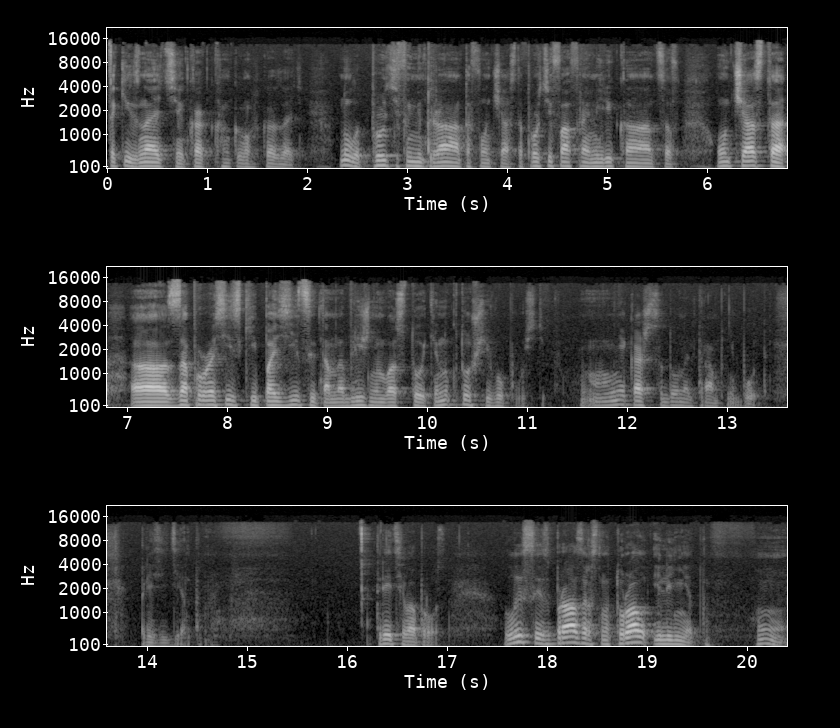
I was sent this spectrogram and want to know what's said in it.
таких, знаете, как, как вам сказать, ну вот против иммигрантов он часто, против афроамериканцев, он часто э, за пророссийские позиции там на Ближнем Востоке. Ну кто ж его пустит? Мне кажется, Дональд Трамп не будет президентом. Третий вопрос. Лысый из Brazzers натурал или нет? Хм.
